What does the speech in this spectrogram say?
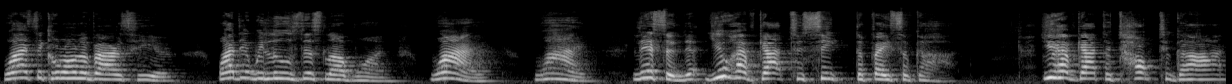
Why is the coronavirus here? Why did we lose this loved one? Why? Why? Listen, you have got to seek the face of God. You have got to talk to God.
